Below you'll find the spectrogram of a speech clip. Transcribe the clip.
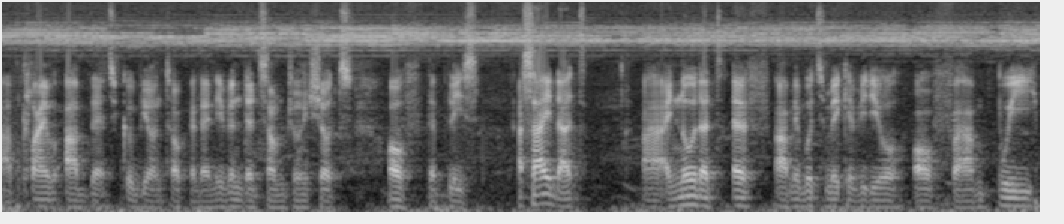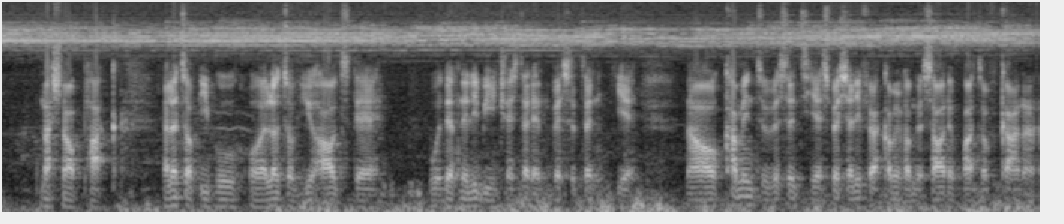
uh, climb up there to go be on top, and then even did some drone shots of the place. Aside that, uh, I know that if I'm able to make a video of um, Bui National Park, a lot of people or a lot of you out there will definitely be interested in visiting here. Now, coming to visit here, especially if you're coming from the southern part of Ghana,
